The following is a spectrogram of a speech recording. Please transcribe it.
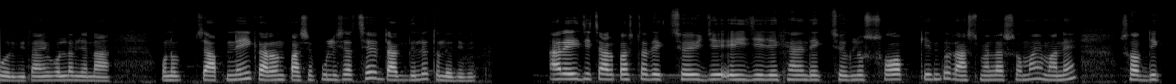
করবি? তো আমি বললাম যে, না, কোনো চাপ নেই, কারণ পাশে পুলিশ আছে, ডাক দিলে তুলে দিবে। আর এই যে চারপাশটা দেখছ, এই যে এই যে যেখানে দেখছ, এগুলো সব কিন্তু রাসমেলার সময় মানে সব দিক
